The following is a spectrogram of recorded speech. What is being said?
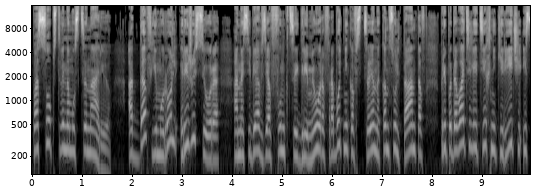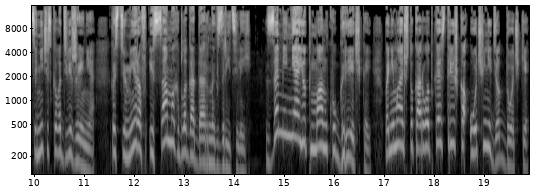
по собственному сценарию, отдав ему роль режиссера, а на себя взяв функции гримеров, работников сцены, консультантов, преподавателей техники речи и сценического движения, костюмеров и самых благодарных зрителей. Заменяют манку гречкой. Понимают, что короткая стрижка очень идет дочке.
